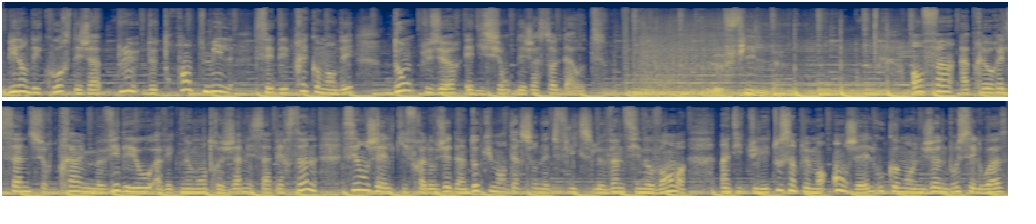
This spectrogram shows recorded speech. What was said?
bilan des courses, déjà plus de 30 000 CD précommandés, dont plusieurs éditions déjà sold out. Le fil. Enfin, après Orelsan sur Prime Video avec Ne montre jamais ça à personne, c'est Angèle qui fera l'objet d'un documentaire sur Netflix le 26 novembre, intitulé tout simplement Angèle, ou comment une jeune bruxelloise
